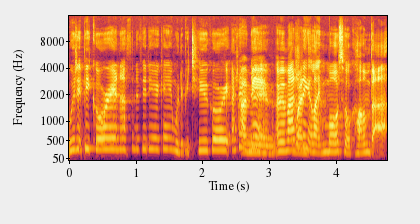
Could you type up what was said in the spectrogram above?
would it be gory enough in a video game? Would it be too gory? I don't I mean, know. I'm imagining when- it like Mortal Kombat.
